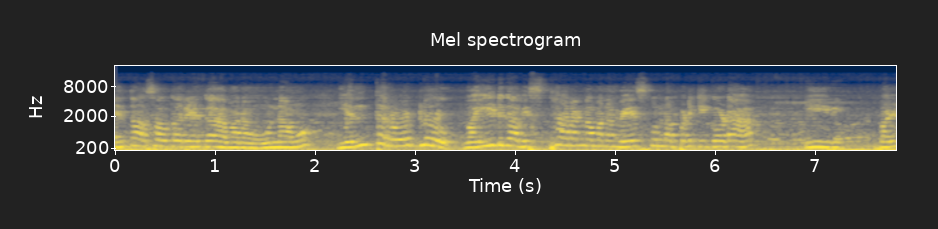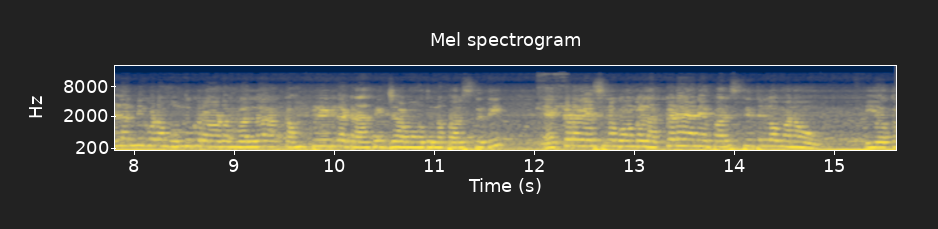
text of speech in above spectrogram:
ఎంతో అసౌకర్యంగా మనం ఉన్నాము ఎంత రోడ్లు వైడ్గా విస్తారంగా మనం వేసుకున్నప్పటికీ కూడా ఈ బళ్ళన్నీ కూడా ముందుకు రావడం వల్ల కంప్లీట్గా ట్రాఫిక్ జామ్ అవుతున్న పరిస్థితి. ఎక్కడ వేసిన గొంగలు అక్కడే అనే పరిస్థితుల్లో మనం ఈ యొక్క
